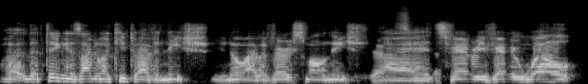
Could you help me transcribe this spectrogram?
Uh, the thing is, I'm lucky to have a niche. You know, I have a very small niche. Yes, uh, it's very, very well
